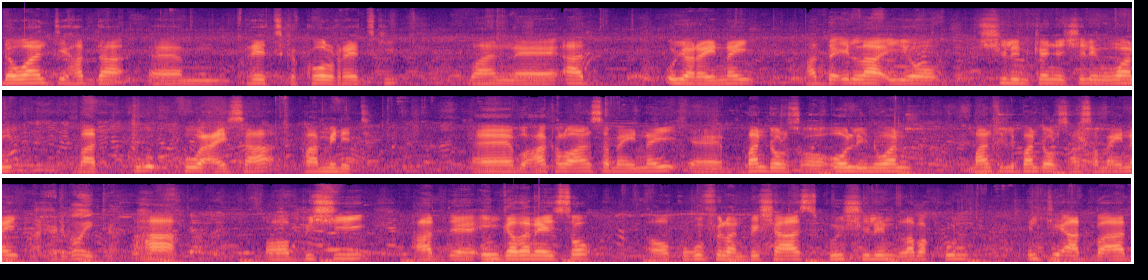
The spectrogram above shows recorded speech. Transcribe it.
dhowaantii hadda reedska kool reedkii waan aad u yaraynay. Hadda ilaa iyo shilin kenya shilin one baad ku wacaysaa per minute. Waxaa kaloo aan samaynay bundles oo all in one monthly bundles aan samaynay xidhmooyinka haa oo bishii aad in gadanayso oo kugu filan bishaas kun shilin laba kun intii aadba aad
